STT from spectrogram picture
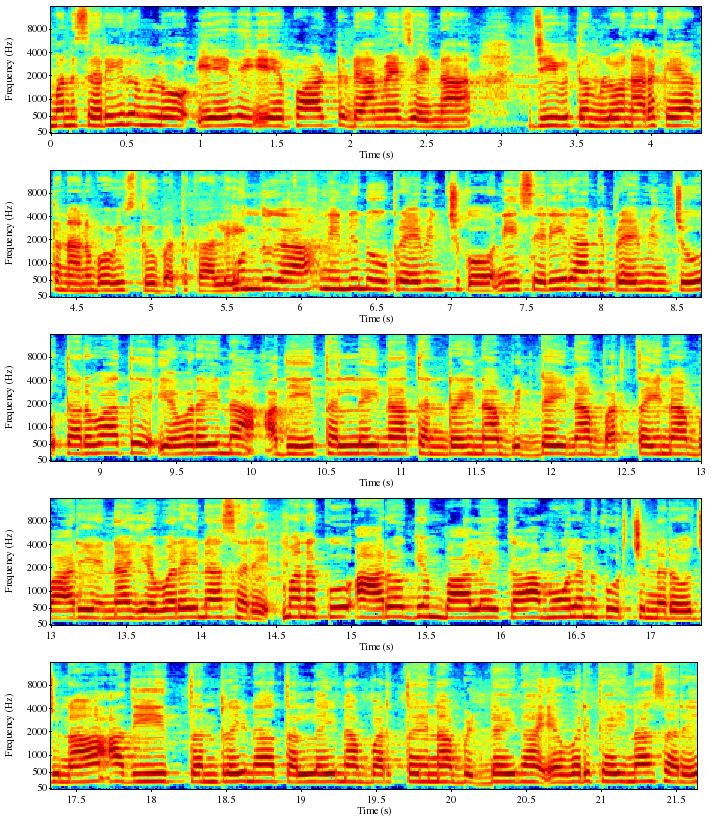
మన శరీరంలో ఏది ఏ పార్ట్ డ్యామేజ్ అయినా జీవితంలో నరకయాతన అనుభవిస్తూ బతకాలి. ముందుగా నిన్ను నువ్వు ప్రేమించుకో నీ శరీరాన్ని ప్రేమించు. తర్వాతే ఎవరైనా అది తల్లైనా తండ్రైనా బిడ్డైనా భర్త అయినా భార్య అయినా ఎవరైనా సరే మనకు ఆరోగ్యం బాలేక మూలను కూర్చున్న రోజున అది తండ్రైనా తల్లైనా భర్త అయినా బిడ్డైనా ఎవరికైనా సరే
